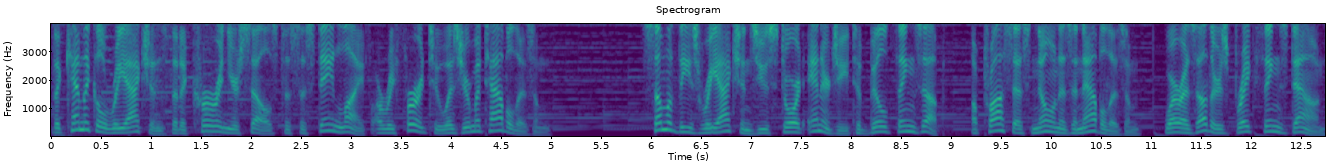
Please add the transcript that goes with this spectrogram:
The chemical reactions that occur in your cells to sustain life are referred to as your metabolism. Some of these reactions use stored energy to build things up, a process known as anabolism, whereas others break things down,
